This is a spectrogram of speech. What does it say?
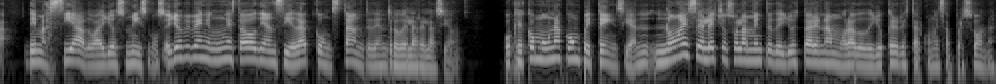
a- demasiado a ellos mismos. Ellos viven en un estado de ansiedad constante dentro de la relación, porque es como una competencia. No es el hecho solamente de yo estar enamorado, de yo querer estar con esa persona.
